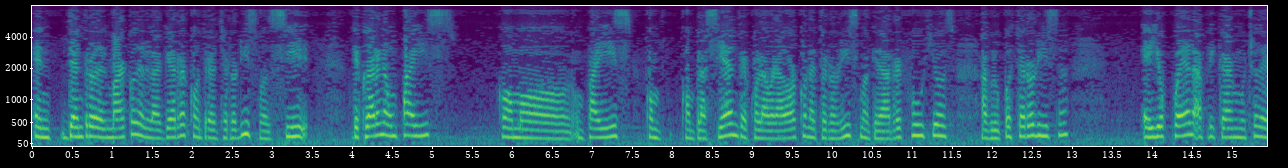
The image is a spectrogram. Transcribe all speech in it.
en, dentro del marco de la guerra contra el terrorismo, si declaran a un país como un país complaciente, colaborador con el terrorismo, que da refugios a grupos terroristas, ellos pueden aplicar mucho de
